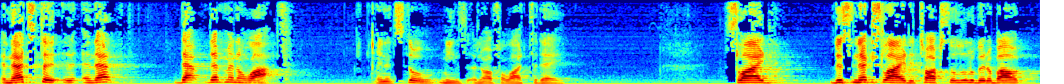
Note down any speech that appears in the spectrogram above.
and that's the and that that that meant a lot. And it still means an awful lot today. Slide this next slide, it talks a little bit about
